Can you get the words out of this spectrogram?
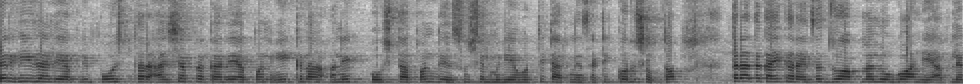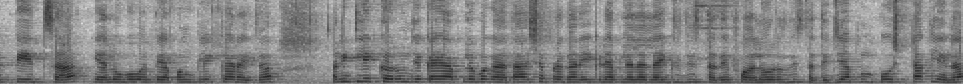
तर ही झाली आपली पोस्ट तर अशा प्रकारे आपण एक ना अनेक पोस्ट आपण सोशल मीडियावरती टाकण्यासाठी करू शकतो. तर आता काय करायचं? जो आपला लोगो आहे आपल्या पेजचा या लोगोवरती आपण क्लिक करायचं. आणि क्लिक करून जे काही आपलं बघा आता अशा प्रकारे इकडे आपल्याला लाईक्स दिसतात ते फॉलोअर्स दिसतात. ते जे आपण पोस्ट टाकले ना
